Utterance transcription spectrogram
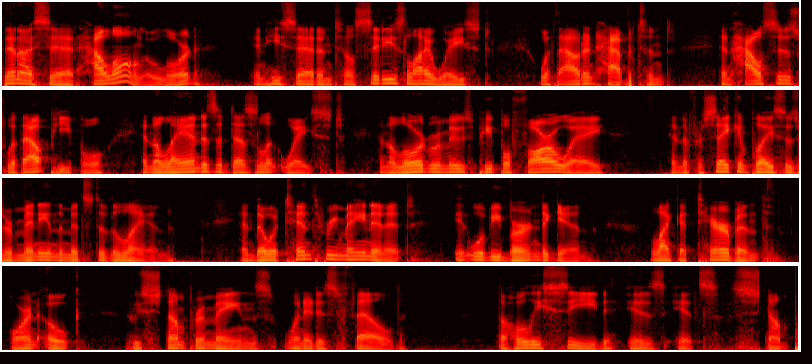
Then I said, How long, O Lord? And he said, Until cities lie waste without inhabitant, and houses without people, and the land is a desolate waste, and the Lord removes people far away, and the forsaken places are many in the midst of the land. And though a tenth remain in it, it will be burned again, like a terebinth or an oak whose stump remains when it is felled. The holy seed is its stump.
